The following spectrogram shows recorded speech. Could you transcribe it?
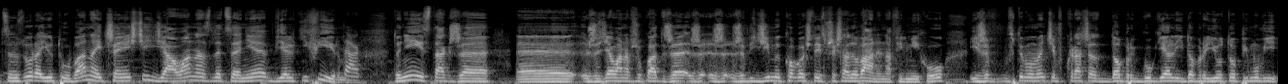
cenzura YouTube'a najczęściej działa na zlecenie wielkich firm. Tak. To nie jest tak, że, e, że działa na przykład, że, że, że, że widzimy kogoś, kto jest prześladowany na filmiku i że w tym momencie wkracza dobry Google i dobry YouTube i mówi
